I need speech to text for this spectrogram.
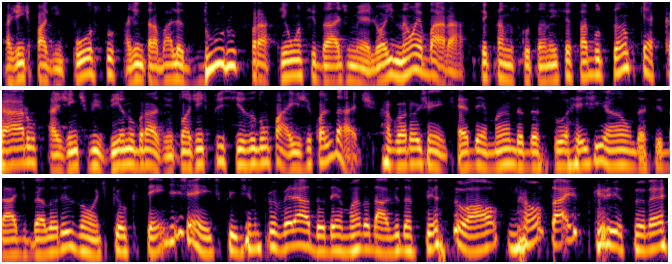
a gente paga imposto, a gente trabalha duro para ter uma cidade melhor e não é barato. Você que tá me escutando aí, você sabe o tanto que é caro a gente viver no Brasil. Então a gente precisa de um país de qualidade. Agora, gente, é demanda da sua região, da cidade de Belo Horizonte, porque o que tem de gente pedindo pro vereador demanda da vida pessoal não tá escrito, né?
